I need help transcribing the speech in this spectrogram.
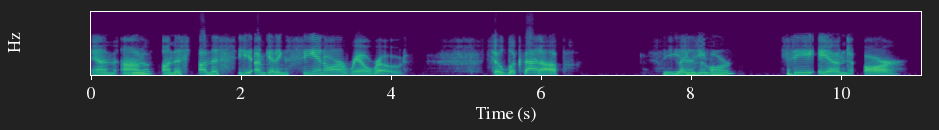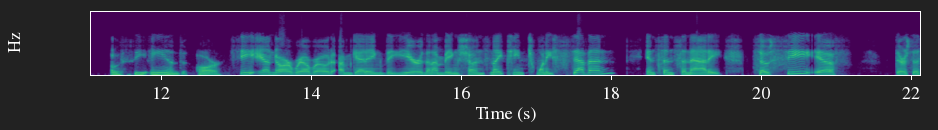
And um Yep. on this on this he, I'm getting CNR Railroad. So look that up. C N 19 R. C and R Oh, C and R. C and R Railroad. I'm getting the year that I'm being shown is 1927 in Cincinnati. So see if there's a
